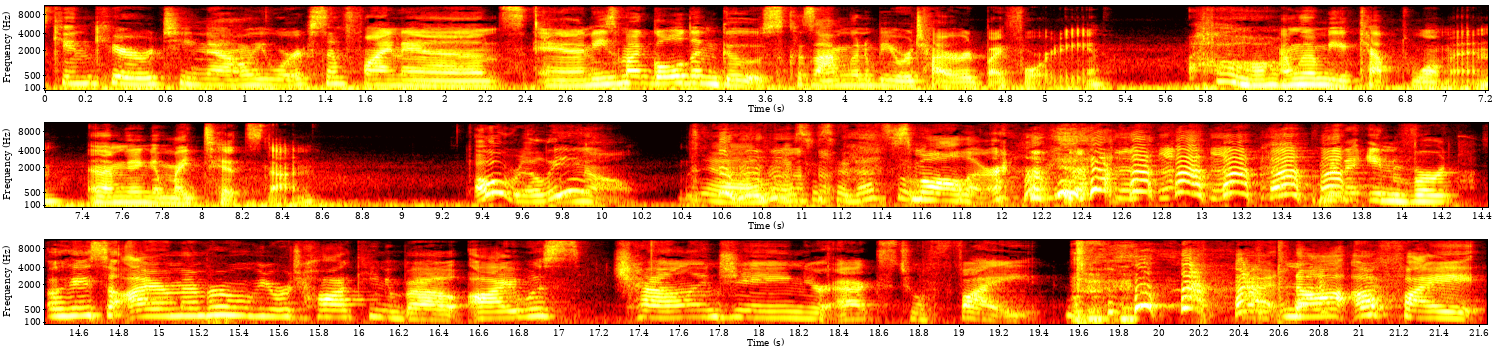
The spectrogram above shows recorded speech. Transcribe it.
a skincare routine now. He works in finance, and he's my golden goose because I'm going to be retired by 40. Oh, I'm going to be a kept woman, and I'm going to get my tits done. oh really? No, Yeah, I say that's smaller. I'm gonna invert. Okay, so I remember when we were talking about I was challenging your ex to a fight, Uh, not a fight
